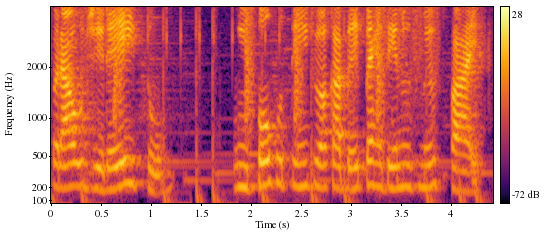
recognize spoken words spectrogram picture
para o direito, em pouco tempo eu acabei perdendo os meus pais.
